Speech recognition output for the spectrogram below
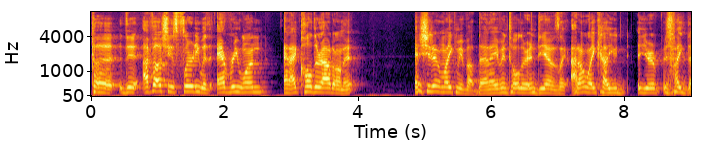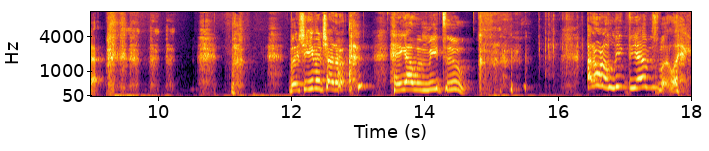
Cause the, I felt she was flirty with everyone, and I called her out on it, and she didn't like me about that. And I even told her in DMs like, I don't like how you you're like that. but she even tried to hang out with me too. I don't want to leak DMs, but like.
